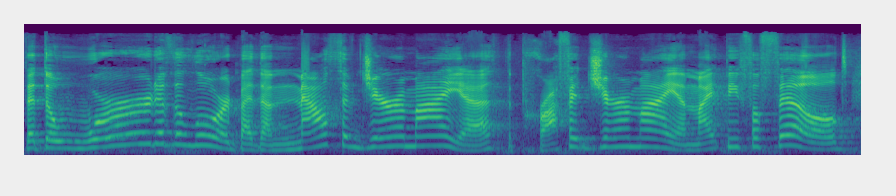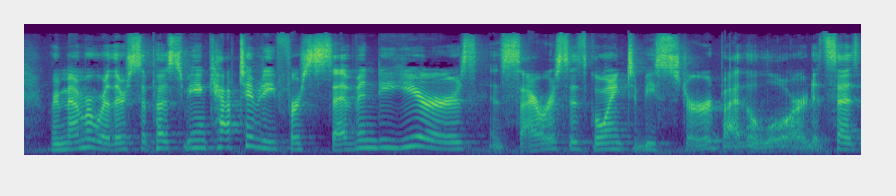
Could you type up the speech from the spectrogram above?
that the word of the Lord by the mouth of Jeremiah, the prophet Jeremiah, might be fulfilled. Remember, where they're supposed to be in captivity for 70 years, and Cyrus is going to be stirred by the Lord. It says,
